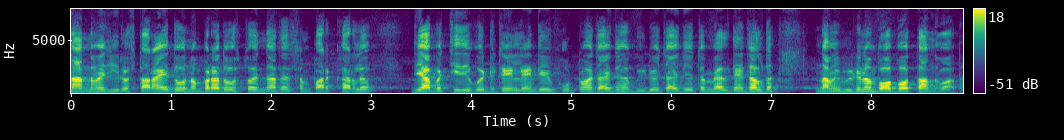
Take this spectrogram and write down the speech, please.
99017 ਇਹ ਦੋ ਨੰਬਰ ਆ ਦੋਸਤੋ, ਇਹਨਾਂ ਤੇ ਸੰਪਰਕ ਕਰ ਲਿਓ। ਜੇ ਆ ਬੱਚੀ ਦੀ ਕੋਈ ਡਿਟੇਲ ਰਹਿੰਦੀ ਹੋਈ ਫੋਟੋਆਂ ਚਾਹੀਦੀਆਂ, ਵੀਡੀਓ ਚਾਹੀਦੀ ਹੋਈ ਤਾਂ ਮਿਲਦੇ ਆ ਜਲਦ। ਨਵੀਂ ਵੀਡੀਓ ਨਾਲ ਬਹੁਤ ਬਹੁਤ ਧੰਨਵਾਦ।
